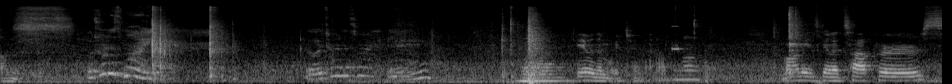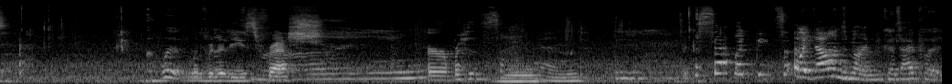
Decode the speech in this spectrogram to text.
Um, Which one is mine? Which one is mine? okay, and then we turn that off and on. Mommy's gonna top hers. Wait, A little bit of these fresh herbs and it's like a salad pizza. Wait, that one's mine because I put.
